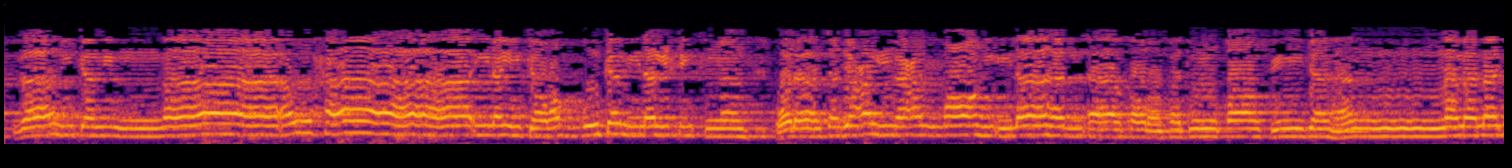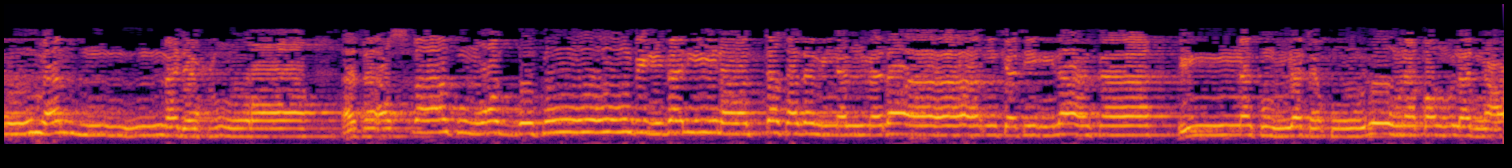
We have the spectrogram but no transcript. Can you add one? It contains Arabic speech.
ذلك مما أوحى إليك ربك من الحكمة. ولا تجعل مع الله إلها آخر فتلقى في جهنم ملوما مدحورا. أفأصفاكم ربكم بالبنين واتخذ من الملائكة إناثا؟ إنكم لتقولون قولا عظيما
